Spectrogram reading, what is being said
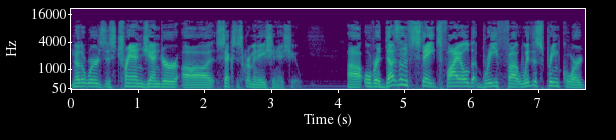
In other words, this transgender uh, sex discrimination issue. Uh, over a dozen states filed a brief uh, with the Supreme Court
